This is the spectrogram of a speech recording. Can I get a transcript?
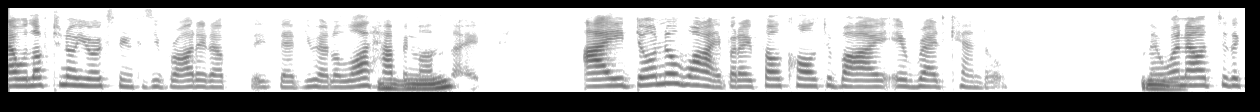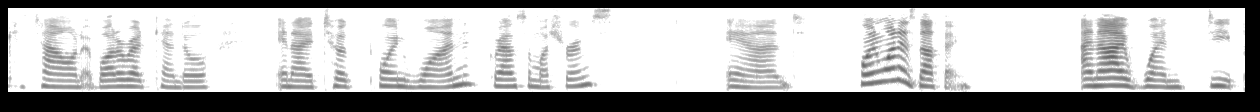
i would love to know your experience because you brought it up that you had a lot happen mm-hmm. last night. I don't know why but i felt called to buy a red candle. And mm. I went out to the town, I bought a red candle, and I took 0.1 grams of mushrooms. And 0.1 is nothing. And I went deep,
